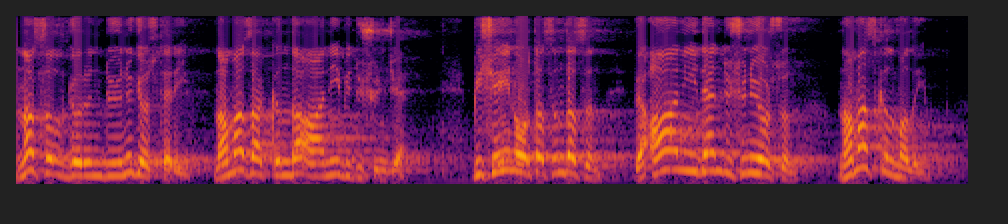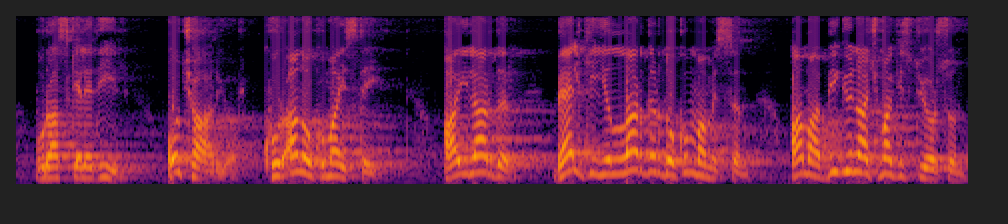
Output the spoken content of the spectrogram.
nasıl göründüğünü göstereyim. Namaz hakkında ani bir düşünce. Bir şeyin ortasındasın ve aniden düşünüyorsun. Namaz kılmalıyım. Bu rastgele değil. O çağırıyor. Kur'an okuma isteği. Aylardır, belki yıllardır dokunmamışsın ama bir gün açmak istiyorsun.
